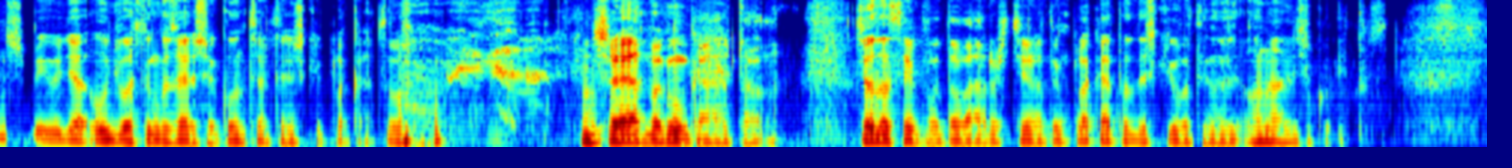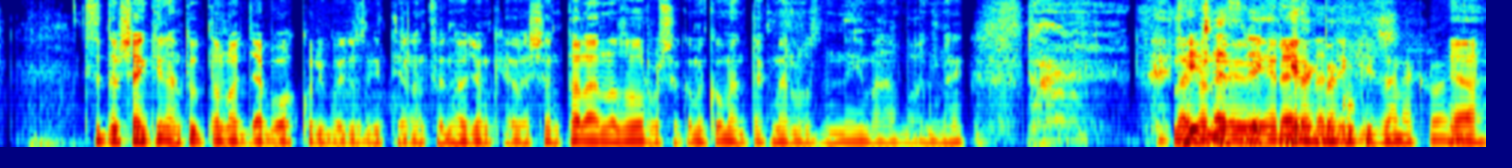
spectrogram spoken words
És mi ugye úgy voltunk az első koncerten is kiplakátolva. Saját magunk által. Csoda szép volt a város, csináltunk plakátot, és ki volt írva, hogy anális coitus. Szerintem senki nem tudta nagyjából akkoriban, hogy az mit jelent, vagy nagyon kevesen. Talán az orvosok, amikor mentek melózni, némába, az meg. Meg a És is. kuki zenekar. Ja.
